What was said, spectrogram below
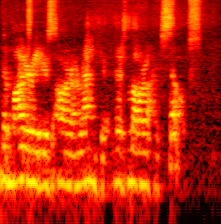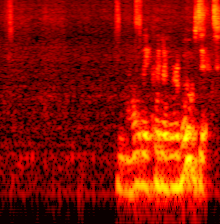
the moderators are around here. There's Laura herself. You know, they could have removed it.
